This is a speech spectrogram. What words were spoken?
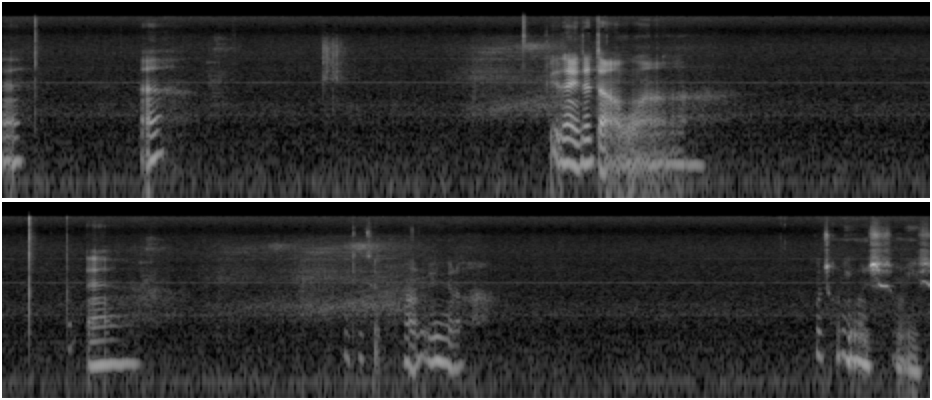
嗯？啊？现在你在打我啊！嗯，防御了。补充灵魂是什么意思？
